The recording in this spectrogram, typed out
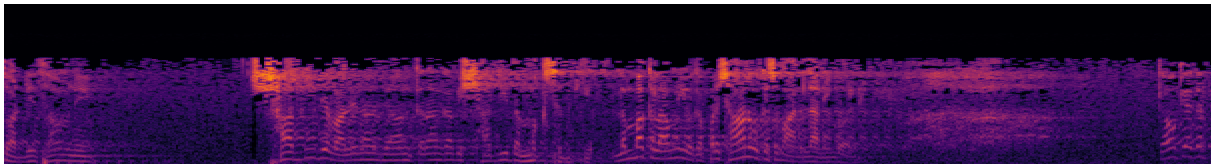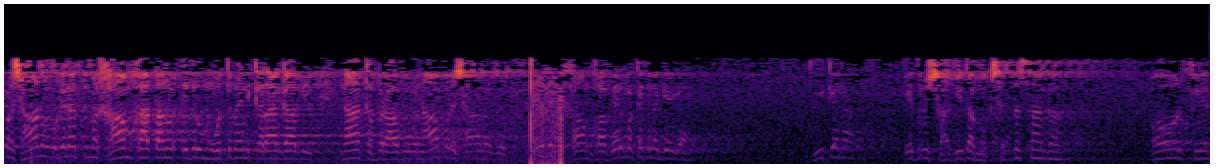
تھوڑے سامنے شادی دے والے نال بیان کراں بھی شادی دا مقصد کی۔ لمبا کلام نہیں ہوگا، پریشان ہو کے سبحان اللہ نہیں بولنے کیونکہ اگر پریشان ہو گیا تو میں خام خواہ تانوں ادھر مطمئن کراں گا بھی۔ نہ گھبراو نہ پریشان ہو خام خواہ پھر وقت لگے گا۔ ٹھیک ہے نا؟ ادھر شادی دا مقصد دساں گا اور پھر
